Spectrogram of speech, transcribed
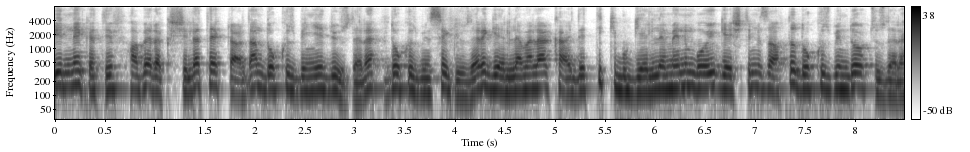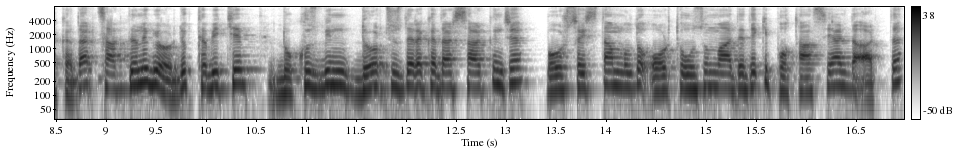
Bir negatif haber akışıyla tekrardan 9700'lere 9800'lere gerilemeler kaydettik ki bu gerilemenin boyu geçtiğimiz hafta 9400'lere kadar sarktığını gördük. Tabii ki 9400'lere kadar sarkınca Borsa İstanbul'da orta uzun vadedeki potansiyel de arttı.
